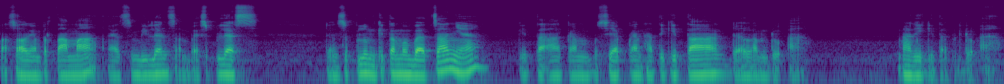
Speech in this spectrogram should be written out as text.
pasal yang pertama ayat 9 sampai 11. Dan sebelum kita membacanya, kita akan mempersiapkan hati kita dalam doa. Mari kita berdoa.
